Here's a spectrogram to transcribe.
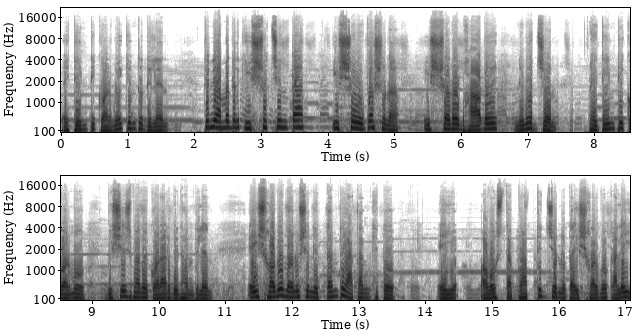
এই তিনটি কর্মই কিন্তু দিলেন। তিনি আমাদেরকে ঈশ্বর চিন্তা, ঈশ্বর উপাসনা, ঈশ্বর ভাবে নিমজ্জন এই তিনটি কর্ম বিশেষভাবে করার বিধান দিলেন। এই সবই মানুষের নিতান্তই আকাঙ্ক্ষিত। এই অবস্থা প্রাপ্তির জন্য তাই সর্বকালেই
